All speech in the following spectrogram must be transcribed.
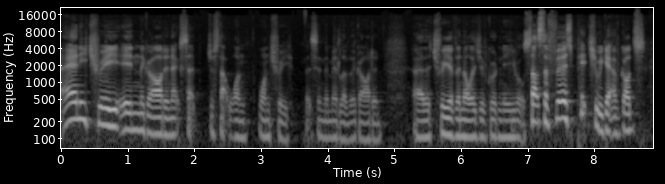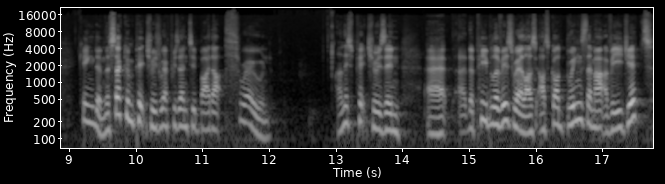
any tree in the garden except just that one, one tree that's in the middle of the garden, uh, the tree of the knowledge of good and evil. So that's the first picture we get of God's kingdom. The second picture is represented by that throne. And this picture is in uh, uh the people of Israel as, as God brings them out of Egypt.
